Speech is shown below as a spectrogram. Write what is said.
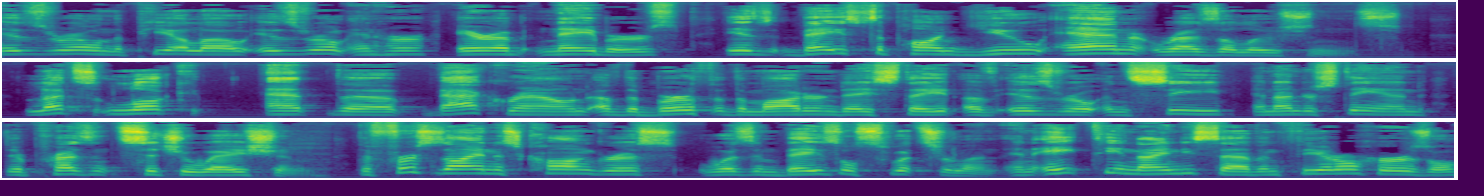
Israel and the PLO, Israel and her Arab neighbors, is based upon UN resolutions. Let's look at the background of the birth of the modern day state of Israel and see and understand their present situation. The first Zionist Congress was in Basel, Switzerland. In 1897, Theodor Herzl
